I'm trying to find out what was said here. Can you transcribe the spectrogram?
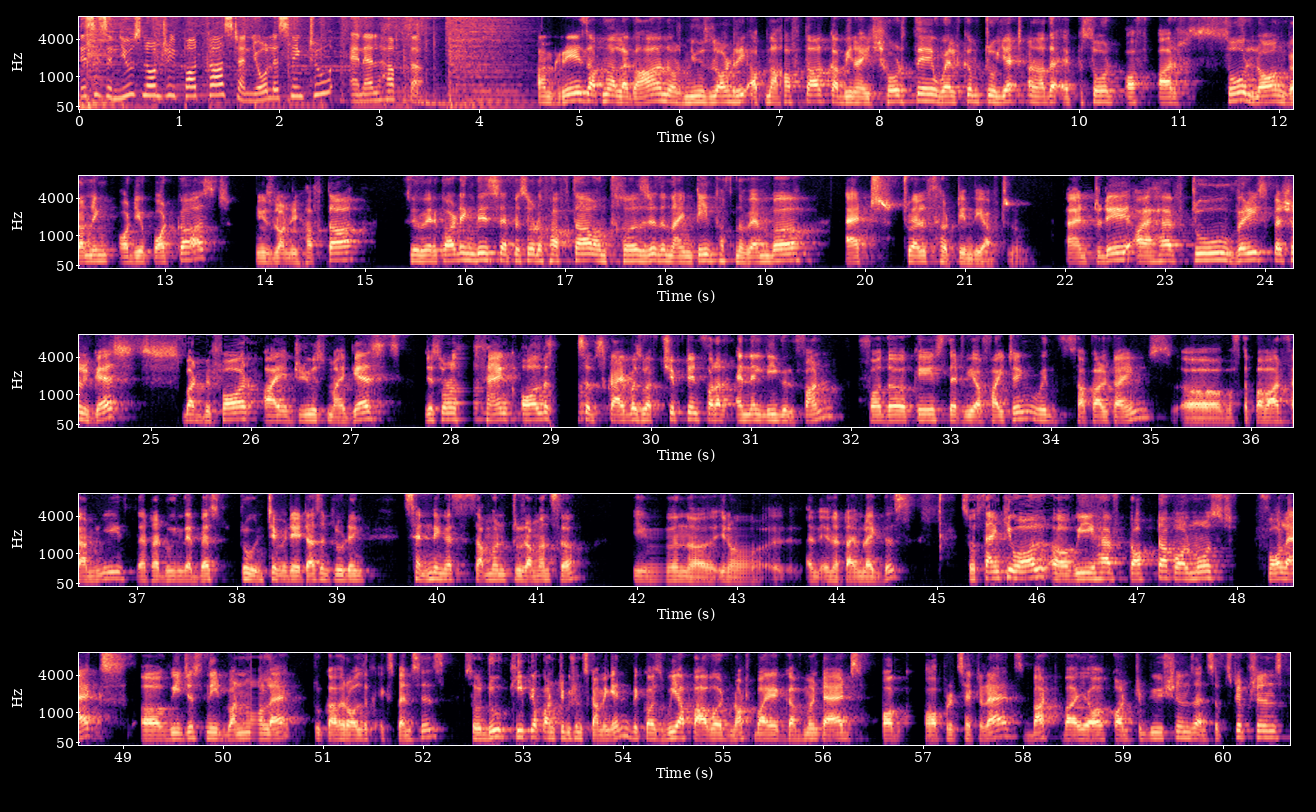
This is a News Laundry podcast, and you're listening to NL Hafta. अंग्रेज अपना लगान और न्यूज लॉन्ड्री अपना हफ्ता कभी नहीं छोड़ते welcome to yet another episode of our so long running audio podcast Newslaundry Hafta So we're recording this episode of Hafta on Thursday, the 19th of November at 12.30 in the afternoon. And today I have two very special guests. But before I introduce my guests, just want to thank all the subscribers who have chipped in for our NL Legal Fund for the case that we are fighting with Sakal Times uh, of the Pawar family that are doing their best to intimidate us, including sending us someone to Raman sir, even uh, you know, and in a time like this. So thank you all. Uh, we have topped up almost four lakhs. Uh, we just need one more lakh to cover all the expenses. So do keep your contributions coming in because we are powered not by government ads or corporate sector ads, but by your contributions and subscriptions.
